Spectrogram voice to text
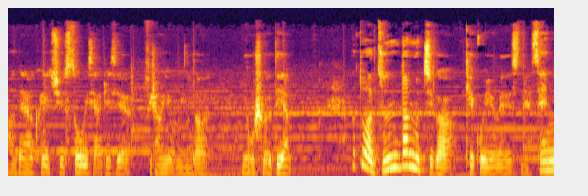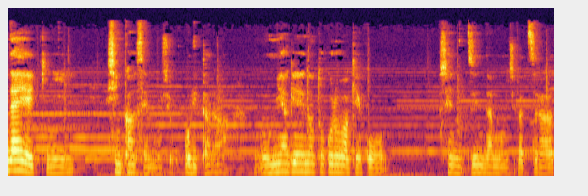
然后大家可以去搜一下这些非常有名的牛舌店。あとはが結構有名ですね。仙台駅に新幹線降りたらお土産のところは結構がずらっ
